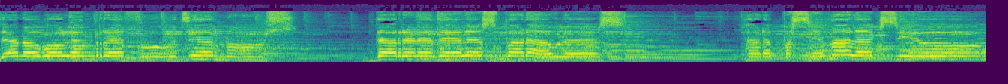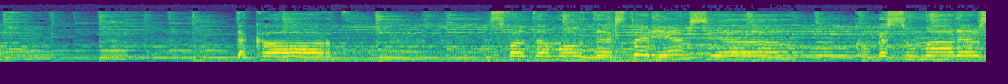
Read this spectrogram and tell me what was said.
Ja no volem refugiar-nos darrere de les paraules. Ara passem a l'acció. D'acord, ens falta molta experiència. Convé sumar els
